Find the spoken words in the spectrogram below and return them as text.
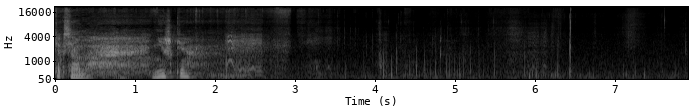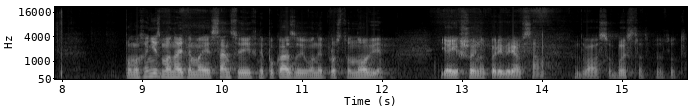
Так само. Ніжки. По механізмах навіть немає сенсу, я їх не показую, вони просто нові. Я їх щойно перевіряв сам. Два особисто, тобто тут,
